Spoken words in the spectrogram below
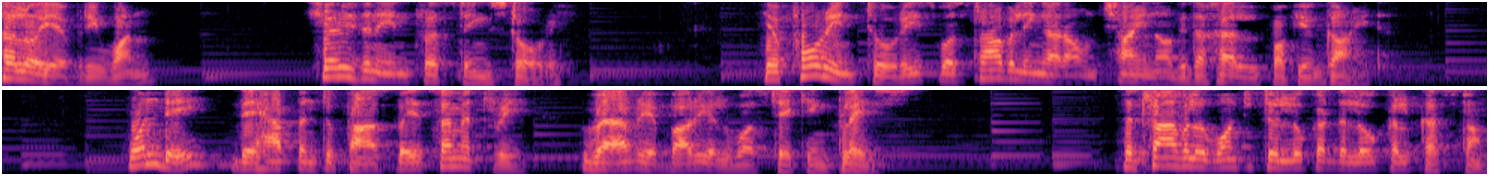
Hello everyone. Here is an interesting story. A foreign tourist was traveling around China with the help of a guide. One day they happened to pass by a cemetery where a burial was taking place. The traveler wanted to look at the local custom.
